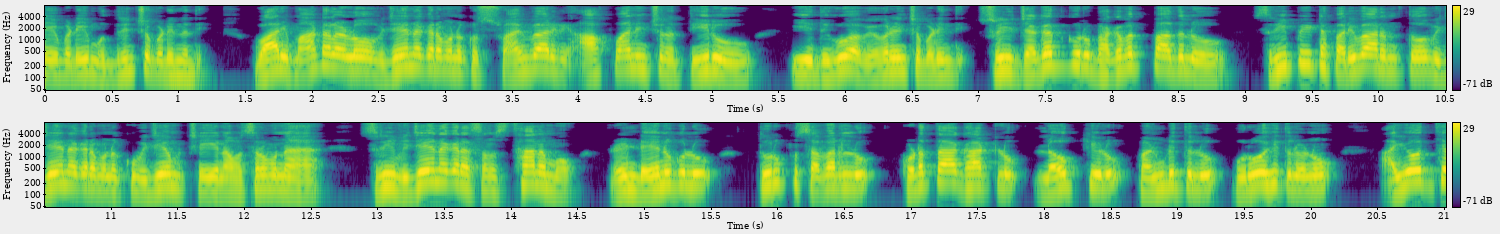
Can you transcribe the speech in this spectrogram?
చేయబడి ముద్రించబడినది. వారి మాటలలో విజయనగరమునకు స్వామివారిని ఆహ్వానించిన తీరు ఈ దిగువ వివరించబడింది. శ్రీ జగద్గురు భగవత్పాదులు శ్రీపీఠ పరివారంతో విజయనగరమునకు విజయం చేయనవసరమున శ్రీ విజయనగర సంస్థానము రెండేనుగులు తూర్పు సవర్లు కుడతాఘాట్లు లౌక్యులు పండితులు పురోహితులను అయోధ్య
